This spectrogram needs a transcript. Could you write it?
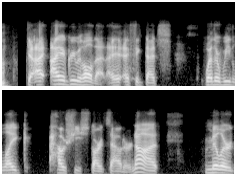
yeah, I, I agree with all that. I, I think that's whether we like how she starts out or not, Miller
